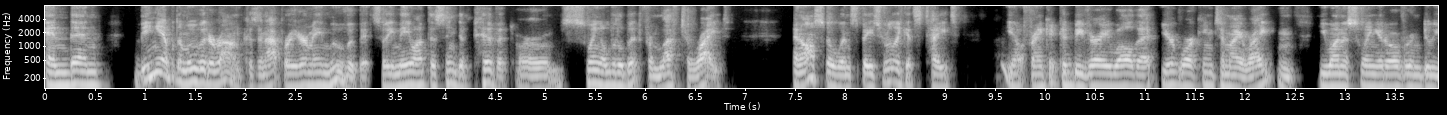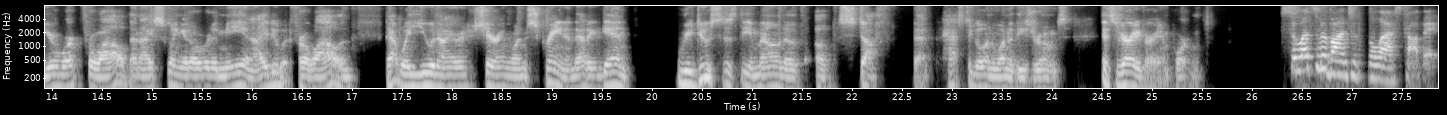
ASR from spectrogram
and then being able to move it around because an operator may move a bit. So you may want this thing to pivot or swing a little bit from left to right. And also, when space really gets tight, you know, Frank, it could be very well that you're working to my right and you want to swing it over and do your work for a while. Then I swing it over to me and I do it for a while. And that way you and I are sharing one screen. And that again reduces the amount of, of stuff that has to go in one of these rooms. It's very, very important. So let's move on to the last topic.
